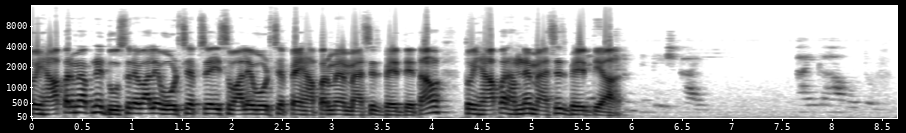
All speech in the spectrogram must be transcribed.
तो यहाँ पर मैं अपने दूसरे वाले व्हाट्सएप से, इस वाले व्हाट्सएप पे यहाँ पर मैं मैसेज भेज देता हूँ। तो यहाँ पर हमने मैसेज भेज दिया।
